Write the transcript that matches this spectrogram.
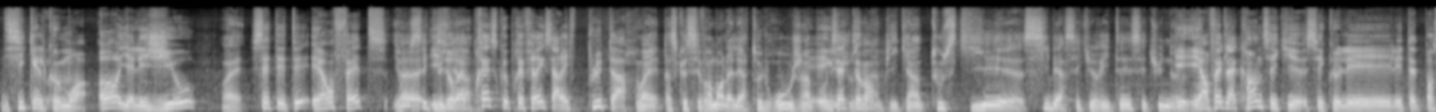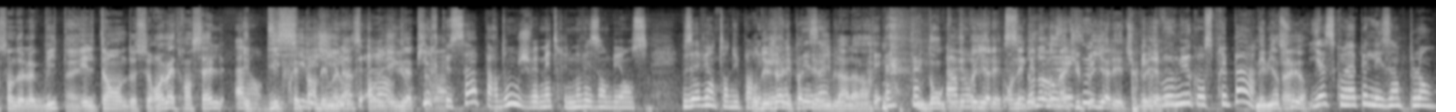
d'ici quelques mois. Or il y a les JO ouais. cet été. Et en fait, euh, ils auraient presque préféré que ça arrive plus tard. Ouais, parce que c'est vraiment l'alerte rouge hein, pour Exactement. les Jeux Olympiques. Hein. Tout ce qui est euh, cybersécurité, c'est une. Et, et, en fait, la crainte, c'est que, c'est que les, les têtes pensantes de Logbit aient le temps de se remettre en selle alors, et d'ici les des menaces pour alors, les Pire que ça, pardon, je vais mettre une mauvaise ambiance. Vous avez entendu parler. Bon, déjà, elle n'est pas terrible, hein, là. Donc, tu peux y aller. On est non, non, non, mais tu peux y aller. Tu peux il vaut mieux qu'on se prépare. Mais bien sûr. Il y a ce qu'on appelle les implants.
